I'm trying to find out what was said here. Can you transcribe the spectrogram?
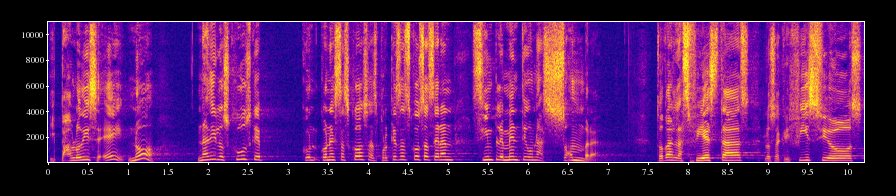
y Pablo dice, hey, no, nadie los juzgue con, con estas cosas, porque esas cosas eran simplemente una sombra. Todas las fiestas, los sacrificios,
